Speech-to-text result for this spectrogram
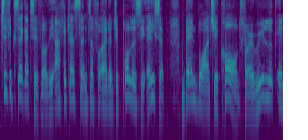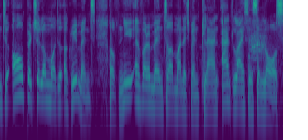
Chief Executive of the Africa Center for Energy Policy, ACEP, Ben Boakye, called for a relook into all petroleum model agreements of new environmental management plan and licensing laws.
